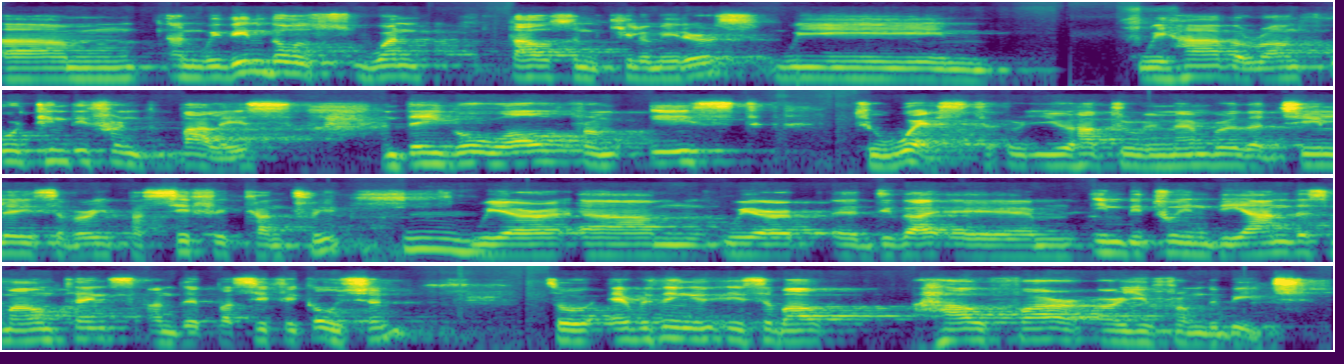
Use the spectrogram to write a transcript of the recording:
Um, and within those 1,000 kilometers, we we have around 14 different valleys, and they go all from east to west. You have to remember that Chile is a very Pacific country. Mm. We are um, we are uh, divi- um, in between the Andes Mountains and the Pacific Ocean. So everything is about how far are you from the beach.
